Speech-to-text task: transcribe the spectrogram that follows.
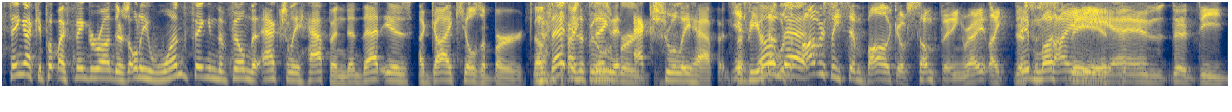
thing I can put my finger on, there's only one thing in the film that actually happened, and that is a guy kills a bird. Now, that is a thing that bird. actually happened. Yes, but but that beyond was that, obviously symbolic of something, right? Like the It must be. society It's- and the the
